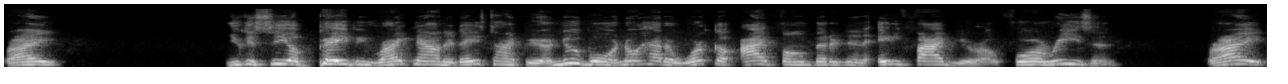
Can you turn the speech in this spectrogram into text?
right? You can see a baby right now in today's time period, a newborn, know how to work an iPhone better than an 85 year old for a reason, right?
